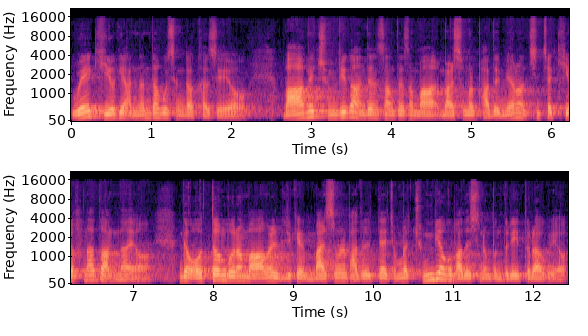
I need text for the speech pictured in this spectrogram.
왜 기억이 안 난다고 생각하세요? 마음의 준비가 안 된 상태에서 마, 말씀을 받으면 진짜 기억 하나도 안 나요. 근데 어떤 분은 마음을 이렇게 말씀을 받을 때 정말 준비하고 받으시는 분들이 있더라고요.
